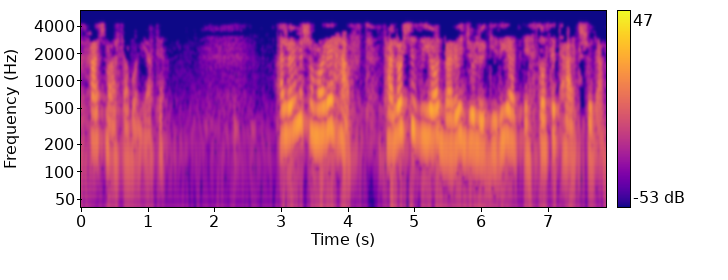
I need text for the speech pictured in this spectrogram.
خشم و عصبانیته. علائم شماره هفت تلاش زیاد برای جلوگیری از احساس ترک شدن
